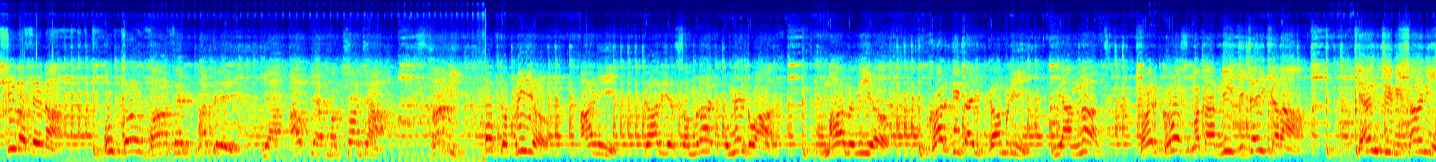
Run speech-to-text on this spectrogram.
शिवसेना उद्धव बाळासाहेब ठाकरे या आपल्या पक्षाच्या स्थानिक लोकप्रिय आणि कार्यसम्राट उमेदवार माननीय भारतीताई कांबडी यांनाच भरघोस मतांनी विजयी करा. त्यांची निशाणी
